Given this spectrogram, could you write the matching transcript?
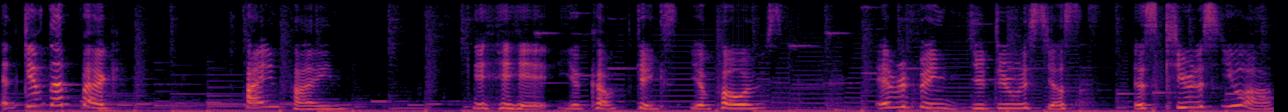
And give that back! Fine, fine. Hehehe, your cupcakes, your poems. Everything you do is just as cute as you are.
